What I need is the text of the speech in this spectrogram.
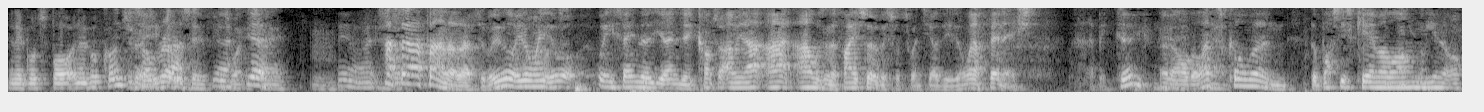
in a good sport in a good country. It's all You can't- relative, yeah, is what you're yeah. saying. Hmm. You know, it's That's I found that actually. You know, you know when, you, when you're saying that you ended contract, I mean, I, I, I was in the fire service for 20 odd years, and when I finished, I had a big do, and all the lads come, and the bosses came along, mm-hmm. you know,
